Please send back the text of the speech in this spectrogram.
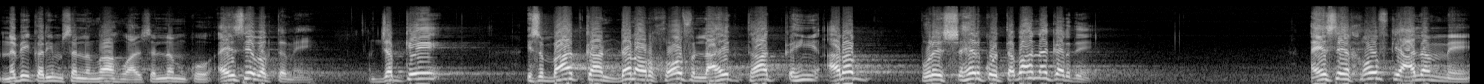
نبی کریم صلی اللہ علیہ وسلم کو ایسے وقت میں جبکہ اس بات کا ڈر اور خوف لاحق تھا کہیں عرب پورے شہر کو تباہ نہ کر دیں۔ ایسے خوف کے عالم میں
